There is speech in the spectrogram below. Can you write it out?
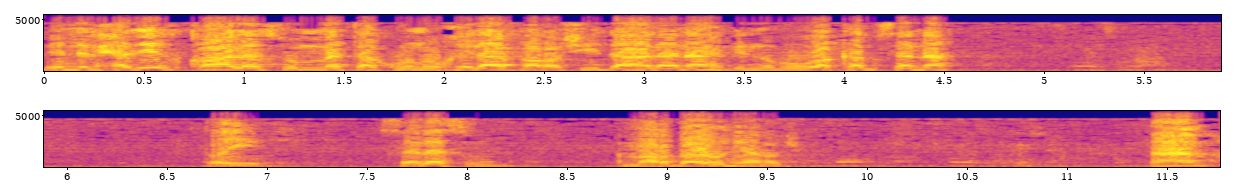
لأن الحديث قال ثم تكون خلافة رشيدة على نهج النبوة كم سنة؟ طيب ثلاثون أم أربعون يا رجل؟ نعم؟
